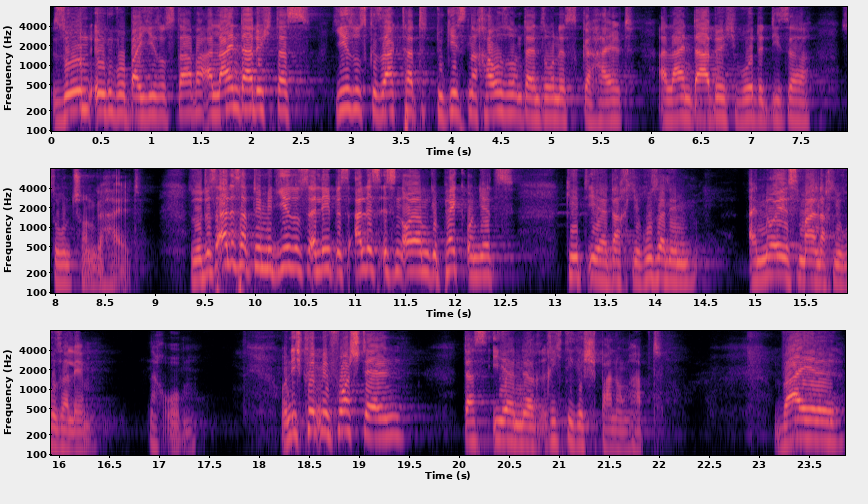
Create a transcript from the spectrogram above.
Sohn irgendwo bei Jesus da war. Allein dadurch, dass Jesus gesagt hat, du gehst nach Hause und dein Sohn ist geheilt. Allein dadurch wurde dieser Sohn schon geheilt. So, das alles habt ihr mit Jesus erlebt, das alles ist in eurem Gepäck und jetzt geht ihr nach Jerusalem, ein neues Mal nach Jerusalem, nach oben. Und ich könnte mir vorstellen, dass ihr eine richtige Spannung habt, weil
